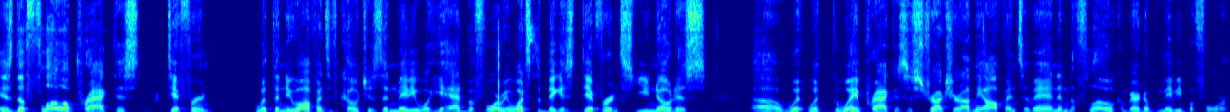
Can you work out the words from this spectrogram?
Is the flow of practice different with the new offensive coaches than maybe what you had before? I mean, what's the biggest difference you notice uh, with, with the way practice is structured on the offensive end and the flow compared to maybe before?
